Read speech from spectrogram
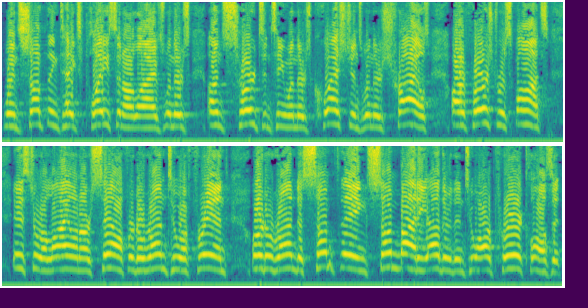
when something takes place in our lives, when there's uncertainty, when there's questions, when there's trials, our first response is to rely on ourselves or to run to a friend or to run to something, somebody other than to our prayer closet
